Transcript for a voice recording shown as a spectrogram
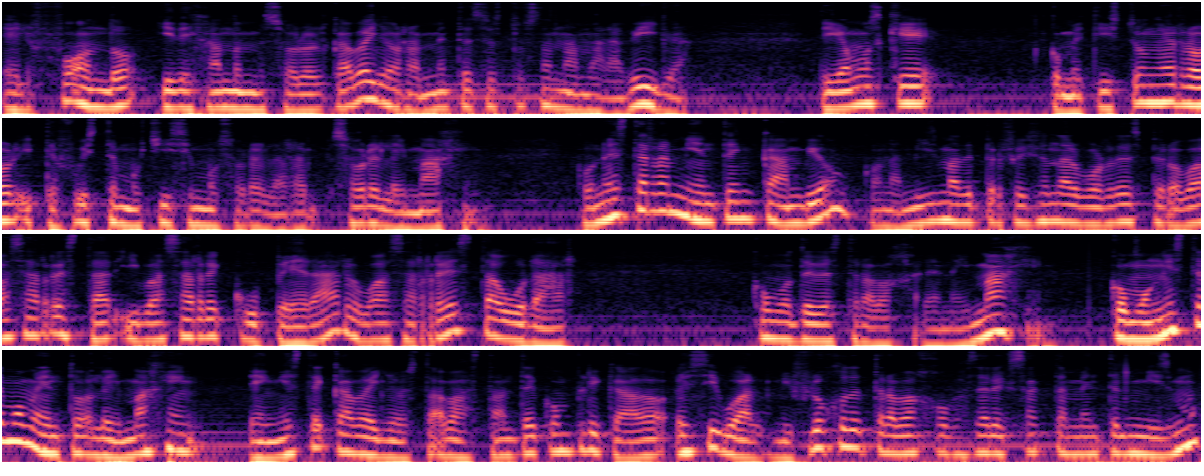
el fondo y dejándome solo el cabello. Realmente esto es una maravilla. Digamos que cometiste un error y te fuiste muchísimo sobre la, sobre la imagen. Con esta herramienta, en cambio, con la misma de perfeccionar bordes, pero vas a restar y vas a recuperar o vas a restaurar cómo debes trabajar en la imagen. Como en este momento la imagen en este cabello está bastante complicado, es igual, mi flujo de trabajo va a ser exactamente el mismo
